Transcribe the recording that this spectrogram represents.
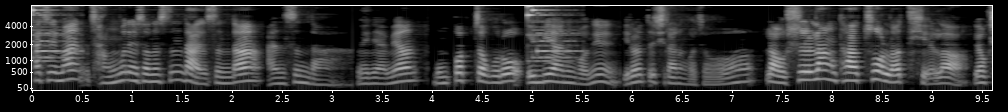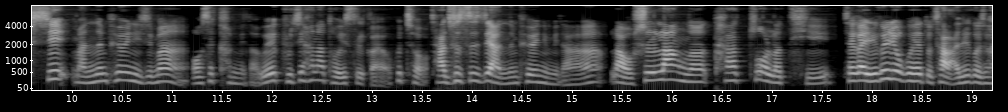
하지만 장문에서는 쓴다 안 쓴다? 안 쓴다. 왜냐하면 문법적으로 의미하는 거는 이런 뜻이라는 거죠. 老师让他做了题了. 역시 맞는 표현이지만 어색합니다. 왜 굳이 하나 더 있을까요? 그쵸? 자주 쓰지 않는 표현입니다. 老师让了他做了题. 제가 읽으려고 해도 잘 안 읽어져요.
